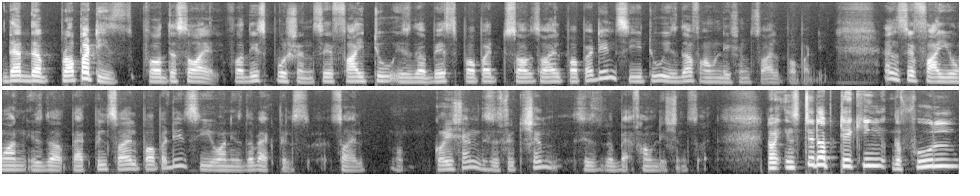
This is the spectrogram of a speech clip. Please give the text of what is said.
that the properties for the soil for this portion say phi 2 is the base property soil property and C 2 is the foundation soil property and say phi 1 is the backfill soil property C 1 is the backfill soil cohesion this is friction this is the foundation soil. Now, instead of taking the full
